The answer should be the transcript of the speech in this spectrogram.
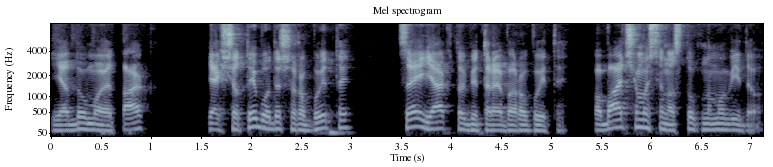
Я думаю, так. Якщо ти будеш робити це, як тобі треба робити. Побачимося в наступному відео.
